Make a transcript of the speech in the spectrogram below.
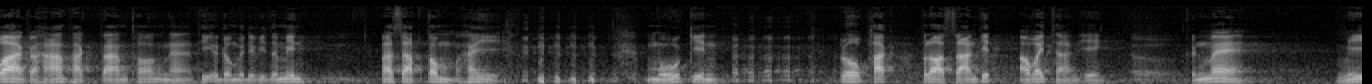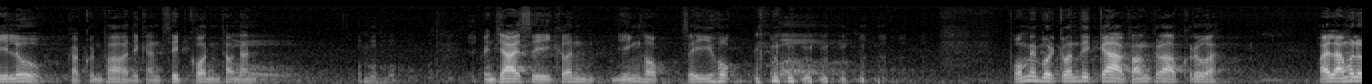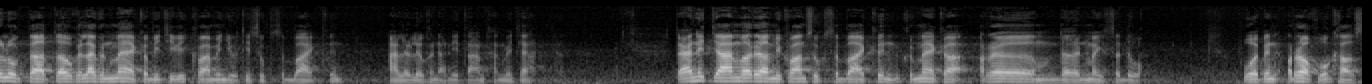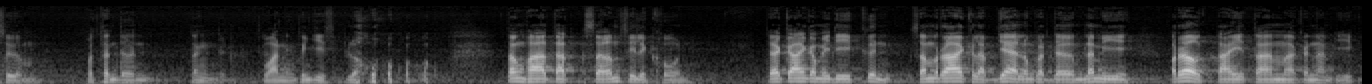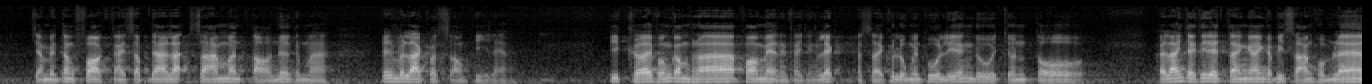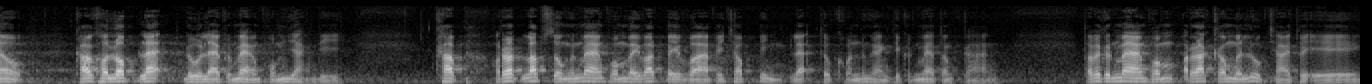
ว่างๆก็หาผักตามท้องนาที่อุดมไปด้วยวิตามินมาสับต้มให้หมูกิน โรคพักปลอดสารพิษเอาไว้ทานเอง คุณแม่ มีลูกกับคุณพ่อด้วยกันสิบคนเท่านั้น เป็นชายสี่คนหญิงหกสี่หกโอ้ผมเป็นบุตรคนที่เก้าของครอบครัว ภายหลังเมื่อลูกๆเติบโตขึ้นแล้วคุณแม่ก็มีชีวิตความเป็นอยู่ที่สุขสบายขึ้น อ่านเร็วๆขนาดนี้ตามทันไหมจ๊ะแต่อนิจจาเมื่อเริ่มมีความสุขสบายขึ้น คุณแม่ก็เริ่มเดินไม่สะดวกป่วยเป็นโรคหัวเข่าเสื่อมเพ ราะท่านเดินตั้งวันหนึ่งตั้ง20โล ต้องผ่าตัดเสริมซิลิโคน แต่การก็ไม่ดีขึ้นซ้ำร้ายกลับแย่ลงกว่าเดิม และมีโรคไตตามมากระนำอีกจำเป็นต้องฟอกไตสัปดาห์ละสามวันต่อเนื่องกันมา เป็นเวลากว่าสองปีแล้ว พี่เคยผมกำพร้าพ่อแม่ตั้งแต่ยังเล็ก อาศัยคุณลุงเป็นผู้เลี้ยงดูจนโต ภายหลังจากที่ได้แต่งงานกับพี่สาวผมแล้ว เขาเคารพและดูแลคุณแม่ของผมอย่างดี ครับรถรับส่งคุณแม่ของผมไปวัดไปวาไปช้อปปิ้ง และทุกคนทุกแห่งที่คุณแม่ต้องการทำให้คุณแม่ของผมรักเขาเหมือนลูกชายตัวเอง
